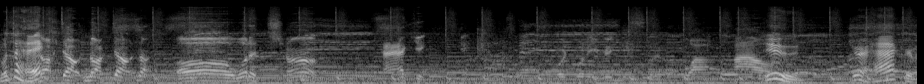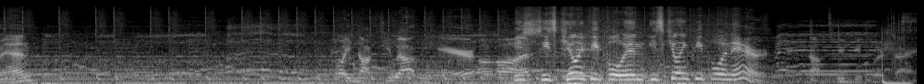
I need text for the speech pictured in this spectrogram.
What the heck? Knocked out, knocked out, knocked. Oh, what a chump! Hacking. Or what are you? Wow. Wow. Dude, you're a hacker, man. Oh, he knocked you out in the air. Oh, He's that's he's killing people in he's killing people in air. No, two people are dying.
